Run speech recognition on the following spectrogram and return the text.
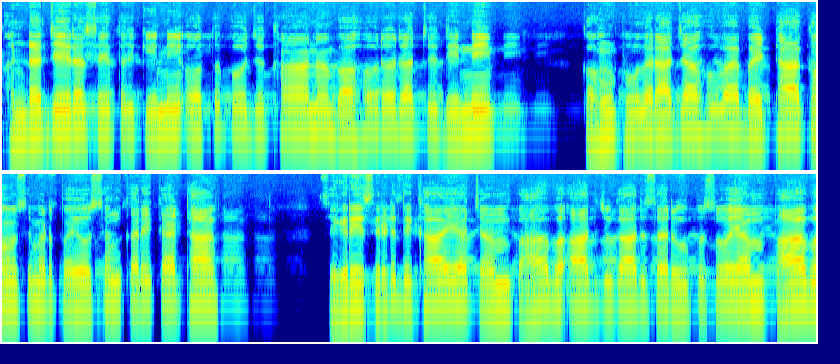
ਖੰਡ ਜੇ ਰਸੇ ਤਜ ਕੀਨੀ ਉਤ ਪੁਜ ਖਾਨ, ਬਹੁਰ ਰਚ ਦੀਨੀ। ਕਹੂੰ ਫੂਲ ਰਾਜਾ ਹੁਆ ਬੈਠਾ ਕਹੂੰ ਸਿਮਟ ਪਇਓ ਸ਼ੰਕਰ ਕੈਠਾ ਸਿਗਰੇ ਸਿਰਟ ਦਿਖਾਏ ਅਚੰ ਭਾਵ ਆਦ ਜੁਗਾਦ ਸਰੂਪ ਸੋਯੰ ਭਾਵ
